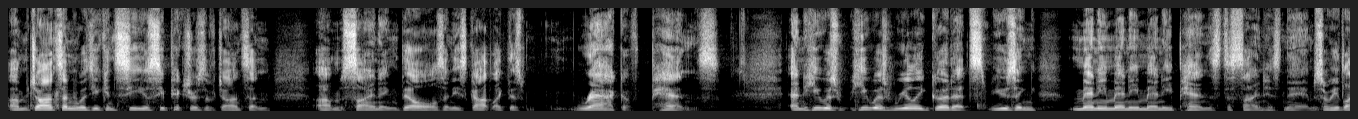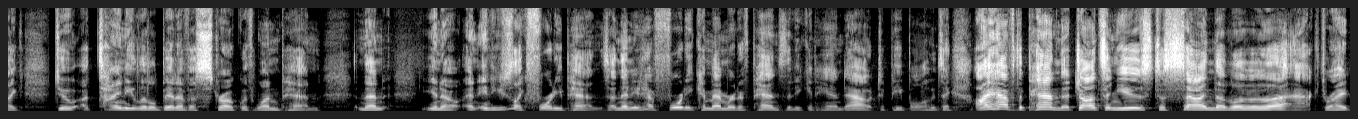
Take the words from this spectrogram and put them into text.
Um, Johnson was, you can see, you'll see pictures of Johnson um, signing bills, and he's got like this rack of pens and he was he was really good at using many many many pens to sign his name. So he'd like do a tiny little bit of a stroke with one pen and then you know and, and he'd use like 40 pens and then he'd have 40 commemorative pens that he could hand out to people who'd say i have the pen that johnson used to sign the blah, blah, blah act right?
